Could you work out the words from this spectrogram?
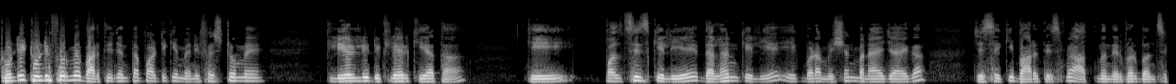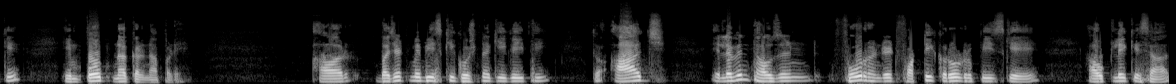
2024 में भारतीय जनता पार्टी के मैनिफेस्टो में क्लियरली डिक्लेयर किया था कि पल्सेस के लिए, दलहन के लिए एक बड़ा मिशन बनाया जाएगा, जिससे कि भारत इसमें आत्मनिर्भर बन सके इम्पोर्ट न करना पड़े। और बजट में भी इसकी घोषणा की गई थी। तो आज 11,440 करोड़ रुपीस के आउटले के साथ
